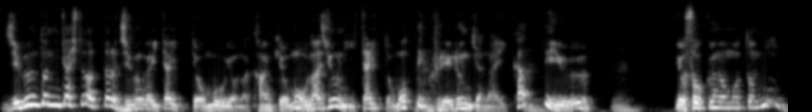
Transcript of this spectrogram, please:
自分と似た人だったら自分がいたいって思うような環境も同じようにいたいって思ってくれるんじゃないかっていううん予測のもとに、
